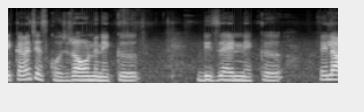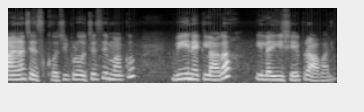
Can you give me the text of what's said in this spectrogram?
నెక్ అయినా చేసుకోవచ్చు. రౌండ్ నెక్ డిజైన్ నెక్ ఎలా అయినా చేసుకోవచ్చు. ఇప్పుడు వచ్చేసి మాకు వీ నెక్ లాగా ఇలా ఈ షేప్ రావాలి.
